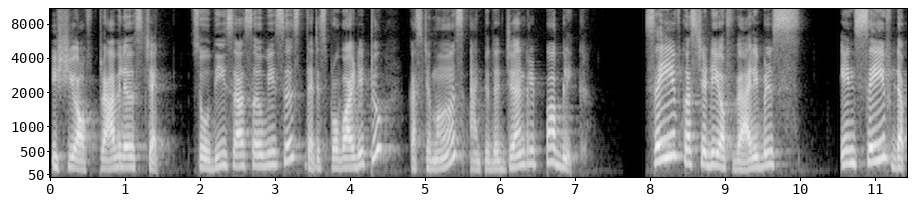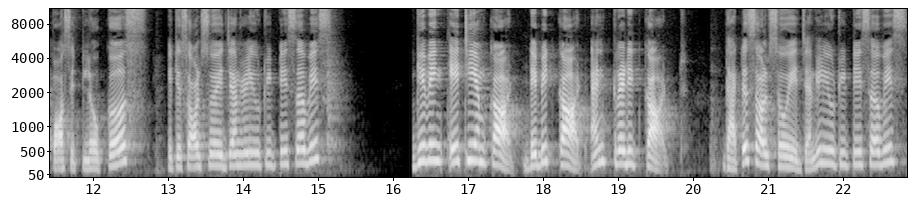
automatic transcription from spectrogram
issue of traveler's check. So, these are services that is provided to customers and to the general public. Safe custody of valuables in safe deposit lockers. It is also a general utility service. Giving ATM card, debit card and credit card. That is also a general utility service.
